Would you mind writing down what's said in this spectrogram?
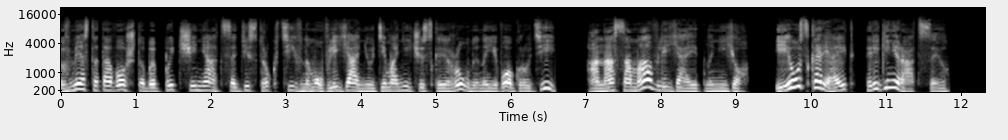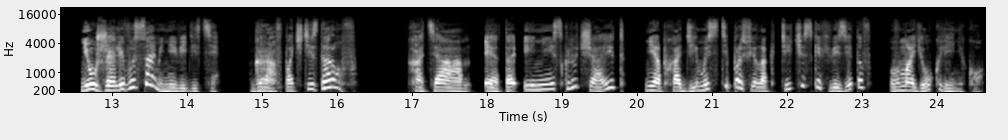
вместо того, чтобы подчиняться деструктивному влиянию демонической руны на его груди, она сама влияет на нее и ускоряет регенерацию. Неужели вы сами не видите? Граф почти здоров. Хотя это и не исключает необходимости профилактических визитов в мою клинику.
